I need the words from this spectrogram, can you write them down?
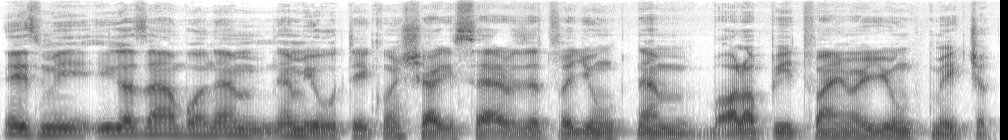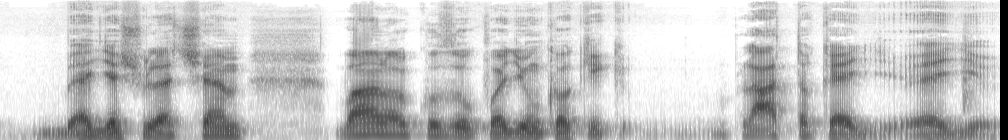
Nézd, mi igazából nem, nem jótékonysági szervezet vagyunk, nem alapítvány vagyunk, még csak egyesület sem. Vállalkozók vagyunk, akik láttak egy, egy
